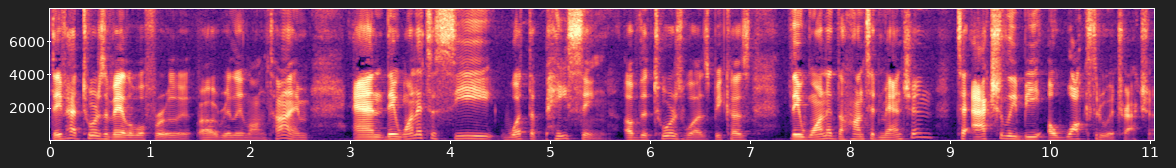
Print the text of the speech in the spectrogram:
they've had tours available for a, a really long time, and they wanted to see what the pacing of the tours was because they wanted the haunted mansion to actually be a walkthrough attraction.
